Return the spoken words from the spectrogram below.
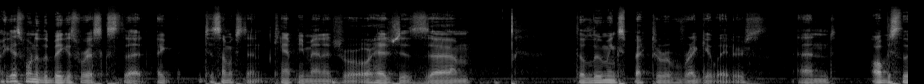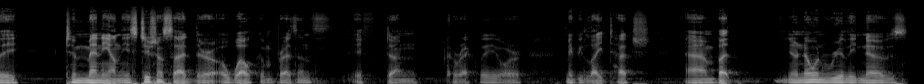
I guess one of the biggest risks that to some extent can't be managed or, or hedged is um, the looming specter of regulators. And obviously, to many on the institutional side, they're a welcome presence if done correctly or maybe light touch. Um, but you know, no one really knows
